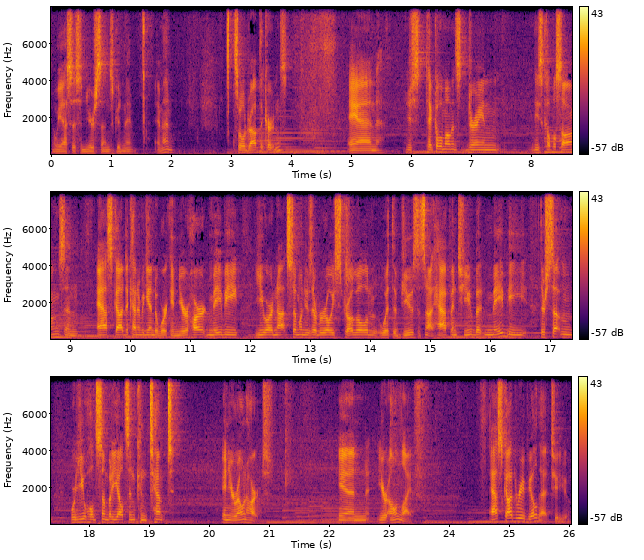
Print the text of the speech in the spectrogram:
And we ask this in your son's good name. Amen. So we'll drop the curtains and just take a couple moments during these couple songs and ask God to kind of begin to work in your heart. Maybe you are not someone who's ever really struggled with abuse, it's not happened to you, but maybe there's something where you hold somebody else in contempt in your own heart, in your own life. Ask God to reveal that to you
